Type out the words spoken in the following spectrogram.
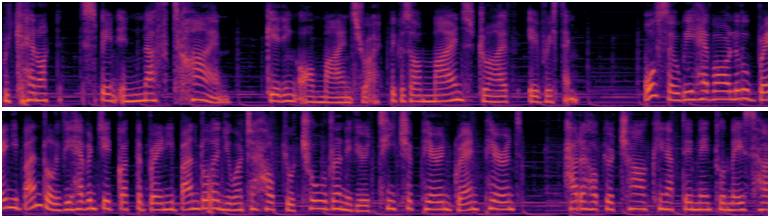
We cannot spend enough time getting our minds right because our minds drive everything. Also, we have our little Brain-Ee bundle. If you haven't yet got the Brain-Ee bundle and you want to help your children, if you're a teacher, parent, grandparent, how to help your child clean up their mental mess, how,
